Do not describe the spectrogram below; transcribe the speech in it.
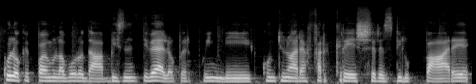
quello che poi è un lavoro da business developer per quindi continuare a far crescere sviluppare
